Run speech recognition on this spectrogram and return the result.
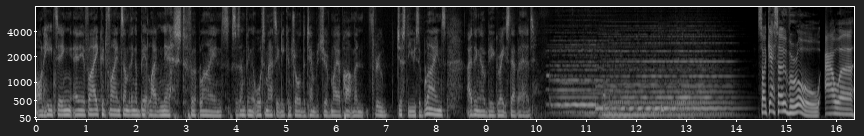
on heating. And if I could find something a bit like Nest for blinds, so something that automatically controlled the temperature of my apartment through just the use of blinds, I think that would be a great step ahead. So I guess overall, our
